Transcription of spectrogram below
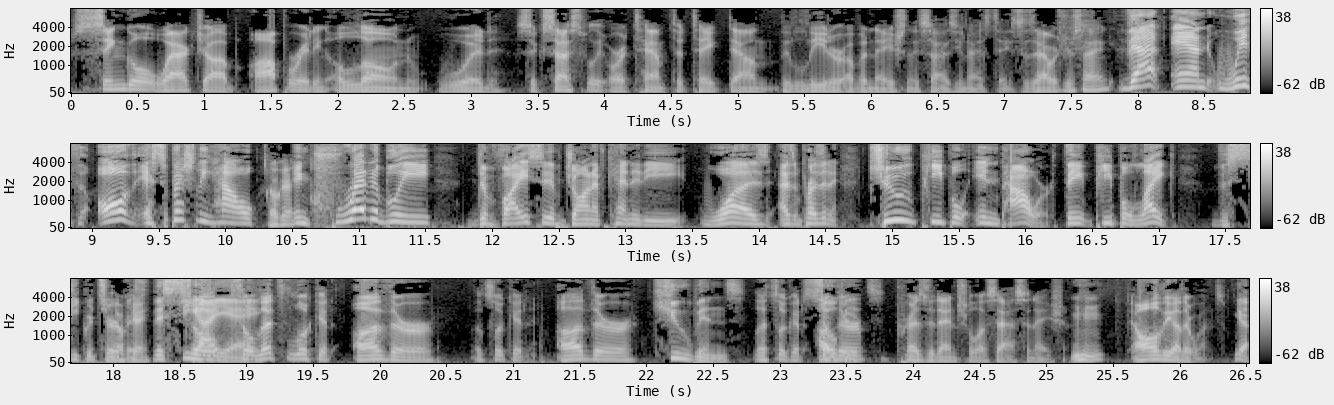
single whack job operating alone would successfully or attempt to take down the leader of a nation the size of the United States. Is that what you're saying? That and with all, especially how Okay. incredibly divisive John F. Kennedy was as a president to people in power, Think people like the Secret Service, Okay. the So- CIA, So, let's look at other. Let's look at other. Cubans. Let's look at Soviets. Mm-hmm. other presidential assassinations. All the other ones. Yeah,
